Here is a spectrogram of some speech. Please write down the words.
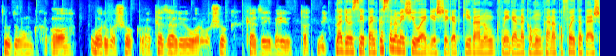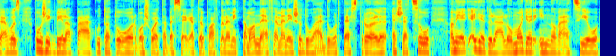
tudunk a orvosok, a kezelő orvosok kezébe juttatni. Nagyon szépen köszönöm, és jó egészséget kívánunk még ennek a munkának a folytatásához. Buzsik Béla Pál kutatóorvos volt a beszélgető partnerem itt a Manna fm és a Dual Dur tesztről esett szó, ami egy egyedülálló magyar innováció,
